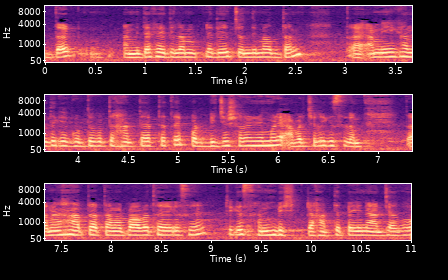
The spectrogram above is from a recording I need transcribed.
উদ্যোগ, আমি দেখাই দিলাম আপনাদের চন্দ্রিমা উদ্যান। তাই আমি এখান থেকে ঘুরতে ঘুরতে হাঁটতে হাঁটতে পর বিজয় সরণের মোড়ে আবার চলে গেছিলাম। তো আমার হাত হাতে আমার পা ব্যথা হয়ে গেছে। ঠিক আছে, আমি বেশি একটা হাঁটতে পারি না। আর যাগো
